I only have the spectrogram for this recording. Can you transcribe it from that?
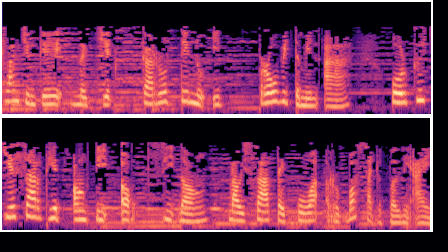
ខ្លាំងជាងគេនៅជាតិការ៉ូទីណូអ៊ីតប្រូវីតាមីន A ពលគឺជាសារធាតុអង់ទីអុកស៊ីដង់ដោយសារតែពណ៌របស់សាច់ល្ពៅនេះឯង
